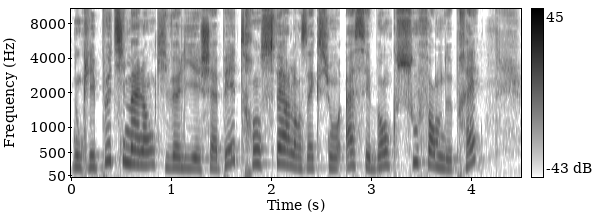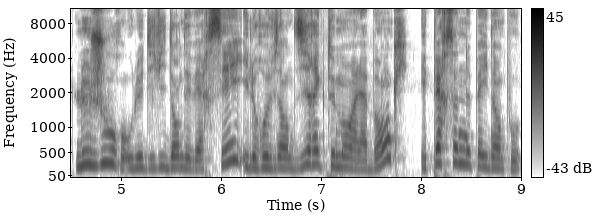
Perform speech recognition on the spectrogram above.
donc les petits malins qui veulent y échapper transfèrent leurs actions à ces banques sous forme de prêt. Le jour où le dividende est versé, il revient directement à la banque et personne ne paye d'impôt.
